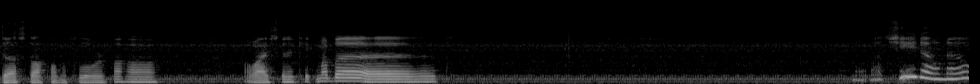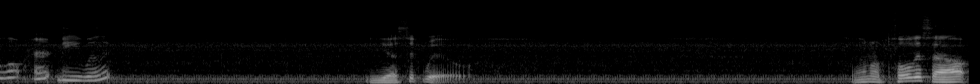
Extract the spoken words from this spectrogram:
dust off on the floor. Haha. My wife's gonna kick my butt. What she don't know won't hurt me, will it? Yes, it will. I'm gonna pull this out,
